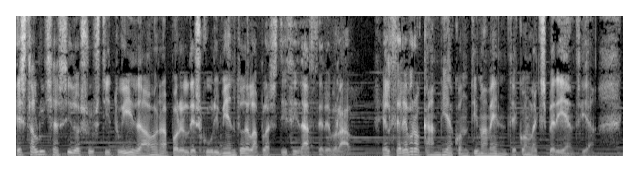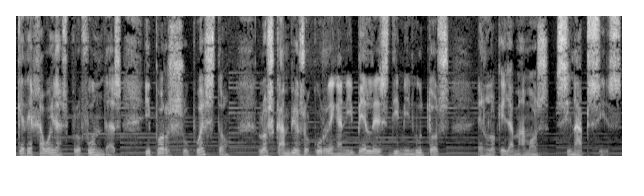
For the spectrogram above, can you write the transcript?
Esta lucha ha sido sustituida ahora por el descubrimiento de la plasticidad cerebral. El cerebro cambia continuamente con la experiencia, que deja huellas profundas y por supuesto los cambios ocurren a niveles diminutos en lo que llamamos sinapsis,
